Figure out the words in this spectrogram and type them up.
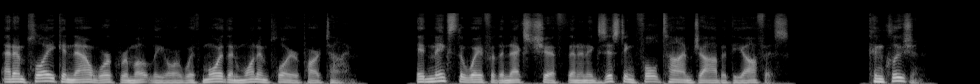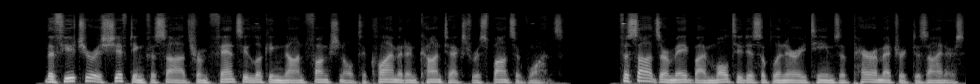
An employee can now work remotely or with more than one employer part time. It makes the way for the next shift than an existing full time job at the office. Conclusion The future is shifting facades from fancy looking non functional to climate and context responsive ones. Facades are made by multidisciplinary teams of parametric designers,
